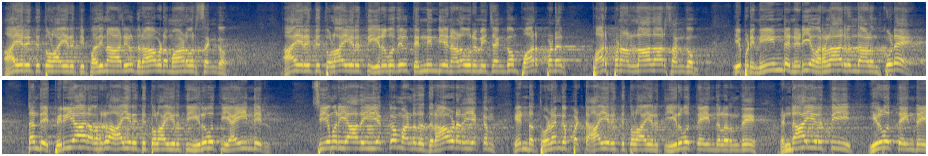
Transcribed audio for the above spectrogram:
ஆயிரத்தி தொள்ளாயிரத்தி பதினாலில் திராவிட மாணவர் சங்கம் ஆயிரத்தி தொள்ளாயிரத்தி இருபதில் தென்னிந்திய நல உரிமை சங்கம் பார்ப்பனர் பார்ப்பன அல்லாதார் சங்கம். இப்படி நீண்ட நெடிய வரலாறு இருந்தாலும் கூட தந்தை பெரியார் அவர்கள் ஆயிரத்தி தொள்ளாயிரத்தி இருபத்தி ஐந்தில் சுயமரியாதை இயக்கம் அல்லது திராவிடர் இயக்கம் என்ற தொடங்கப்பட்ட ஆயிரத்தி தொள்ளாயிரத்தி இருபத்தி ஐந்திலிருந்து ரெண்டாயிரத்தி இருபத்தி ஐந்தை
